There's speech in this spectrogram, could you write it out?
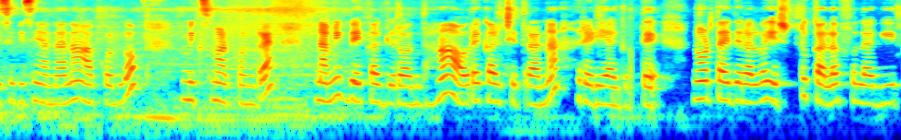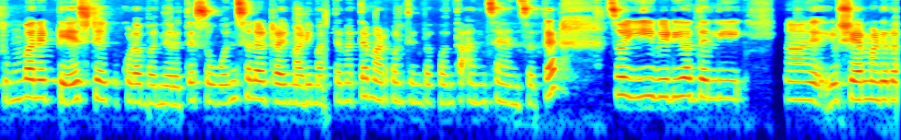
ಬಿಸಿ ಬಿಸಿ ಅನ್ನನ ಹಾಕ್ಕೊಂಡು ಮಿಕ್ಸ್ ಮಾಡಿಕೊಂಡ್ರೆ ನಮಗೆ ಬೇಕಾಗಿರೋಂತಹ ಅವರೆಕಾಳು ಚಿತ್ರಾನ್ನ ರೆಡಿಯಾಗುತ್ತೆ ನೋಡ್ತಾ ಇದ್ದೀರಲ್ವ, ಎಷ್ಟು ಕಲರ್ಫುಲ್ಲಾಗಿ ತುಂಬಾ ಟೇಸ್ಟಿಯಾಗಿ ಕೂಡ ಬಂದಿರುತ್ತೆ. ಸೊ ಒಂದು ಸಲ ಟ್ರೈ ಮಾಡಿ ಮತ್ತೆ ಮತ್ತೆ ಮಾಡ್ಕೊಂಡು ತಿನ್ನಬೇಕು ಅಂತ ಅನಿಸೆ ಅನಿಸುತ್ತೆ. ಸೊ ಈ ವಿಡಿಯೋದಲ್ಲಿ ಶೇರ್ ಮಾಡಿರೋ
